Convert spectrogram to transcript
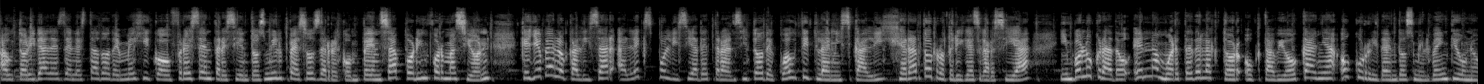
Autoridades del Estado de México ofrecen 300 mil pesos de recompensa por información que lleve a localizar al ex policía de tránsito de Cuautitlán Izcalli, Gerardo Rodríguez García, involucrado en la muerte del actor Octavio Ocaña ocurrida en 2021.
